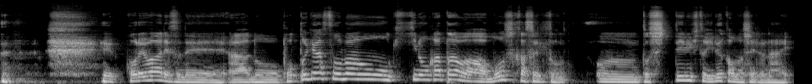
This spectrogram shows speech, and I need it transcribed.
えこれはですね、あの、ポッドキャスト版をお聞きの方は、もしかすると、うーんと知っている人いるかもしれない。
